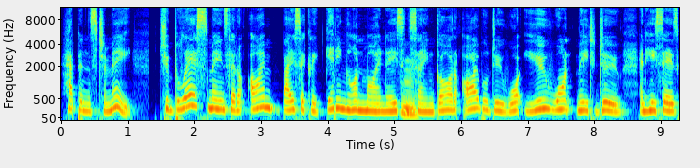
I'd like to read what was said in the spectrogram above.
happens to me. To bless means that I'm basically getting on my knees and mm. saying, God, I will do what you want me to do. And he says,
